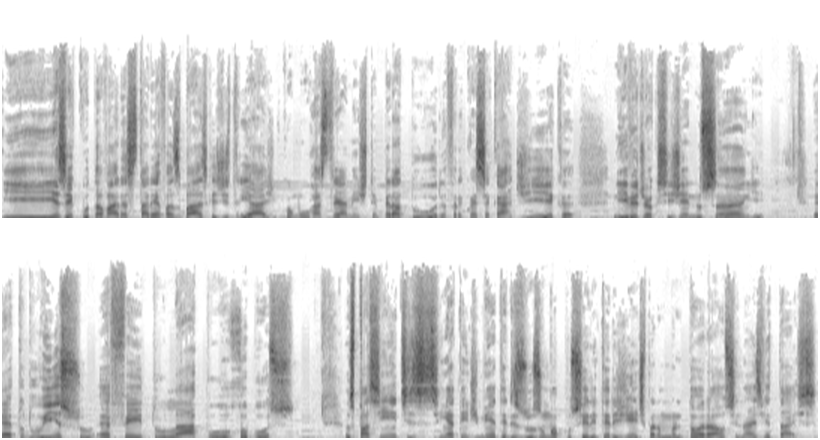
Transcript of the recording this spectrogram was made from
e executa várias tarefas básicas de triagem, como rastreamento de temperatura, frequência cardíaca, nível de oxigênio no sangue. É, tudo isso é feito lá por robôs. Os pacientes em atendimento eles usam uma pulseira inteligente para monitorar os sinais vitais.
